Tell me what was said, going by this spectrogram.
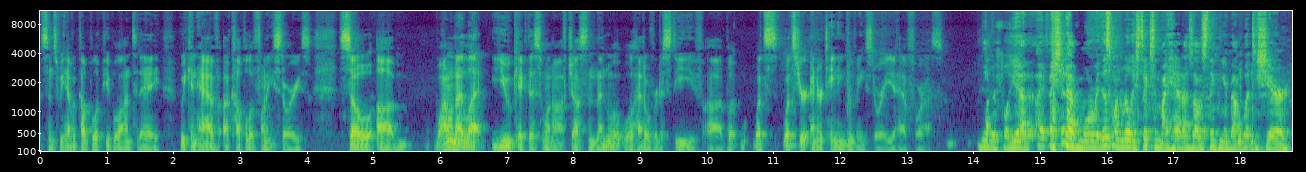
since we have a couple of people on today, we can have a couple of funny stories. So, um, why don't I let you kick this one off, Justin? Then we'll we'll head over to Steve. Uh, but what's what's your entertaining moving story you have for us? Wonderful. Yeah, I, I, should have more, but this one really sticks in my head as I was thinking about what to share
